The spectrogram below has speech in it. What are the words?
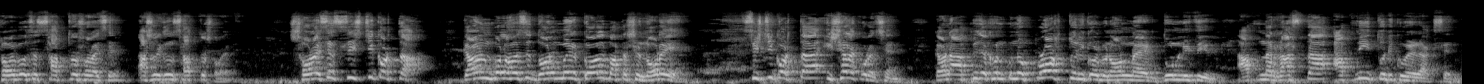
সবাই বলছে ছাত্র সরাইছে। আসলে কিন্তু ছাত্র সরায় না সরাইছে সৃষ্টিকর্তা। কারণ বলা হয়েছে ধর্মের কল বাতাসে নড়ে। সৃষ্টিকর্তা ইশারা করেছেন। কারণ আপনি যখন কোনো প্লট তৈরি করবেন অন্যায়ের দুর্নীতির, আপনার রাস্তা আপনিই তৈরি করে রাখছেন।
